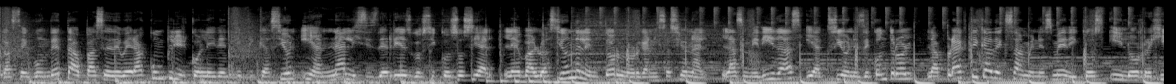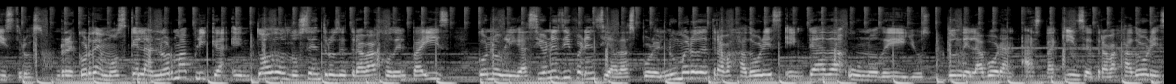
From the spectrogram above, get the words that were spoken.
esta segunda etapa se deberá cumplir con la identificación y análisis de riesgo psicosocial, la evaluación del entorno organizacional, las medidas y acciones de control, la práctica de exámenes médicos y los registros. Recordemos que la norma aplica en todos los centros de trabajo del país, con obligaciones diferenciadas por el número de trabajadores en cada uno de ellos, donde laboran hasta 15 trabajadores,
